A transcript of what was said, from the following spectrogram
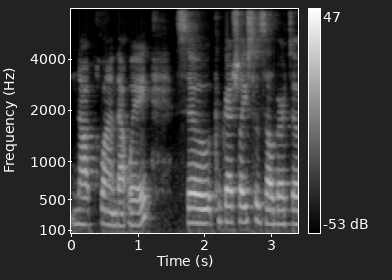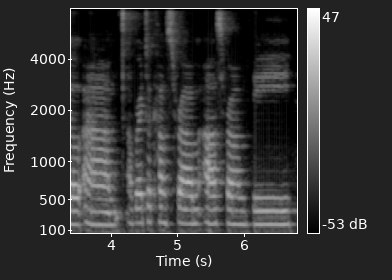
not planned that way. So congratulations, Alberto. Um, Alberto comes from us from the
